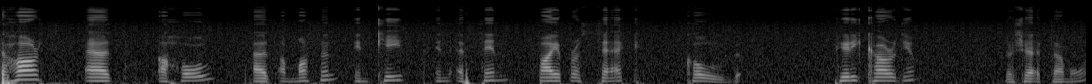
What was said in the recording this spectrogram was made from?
the heart as a whole as a muscle encased in a thin fibrous sac called pericardium غشاء التامور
